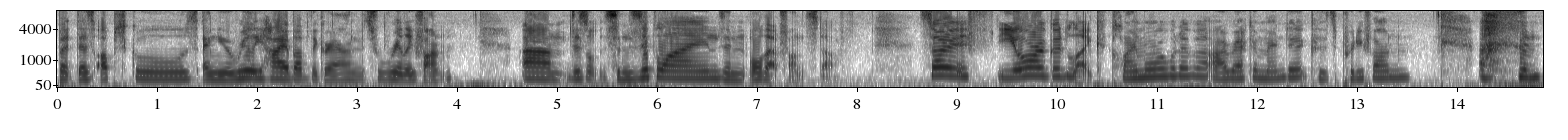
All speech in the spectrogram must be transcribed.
but there's obstacles and you're really high above the ground. It's really fun. Um, there's some zip lines and all that fun stuff. So if you're a good like climber or whatever, I recommend it because it's pretty fun. Um,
